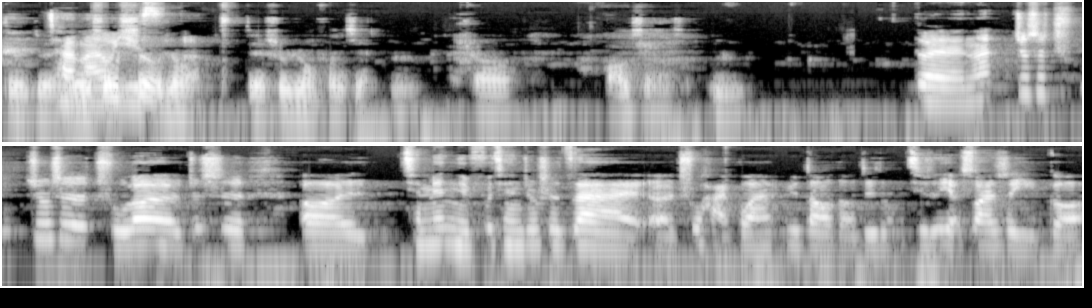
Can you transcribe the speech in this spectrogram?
对对，这还蛮有意思的，对，是有这种风险，嗯，然后保险一些。嗯，对，那就是除就是除了就是呃。前面你父亲就是在呃出海关遇到的这种，其实也算是一个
